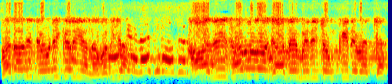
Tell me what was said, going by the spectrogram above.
ਮੈਂ ਤਾਂ ਉਹਦੀ ਡਿਊਟੀ ਕਰੀ ਜਾਂਦਾ ਵਧੀਆ। ਕਿਹੜਾ ਜਿਹੜਾ ਫਿਰ ਹਾਜ਼ਰੀ ਸਰ ਨਾਲੋਂ ਜ਼ਿਆਦਾ ਮੇਰੀ ਚੌਂਕੀ ਦੇ ਵਿੱਚ ਹੈ।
